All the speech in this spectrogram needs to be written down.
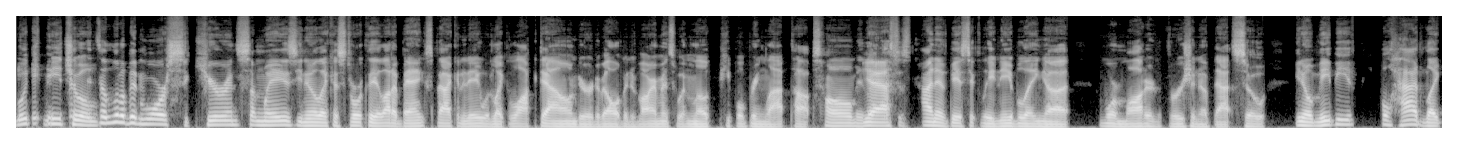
it- it's a- mutual. It's a little bit more secure in some ways. You know, like historically, a lot of banks back in the day would like lock down their development environments, wouldn't let people bring laptops home. And Yeah. this is kind of basically enabling a more modern version of that. So, you know, maybe if people had like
